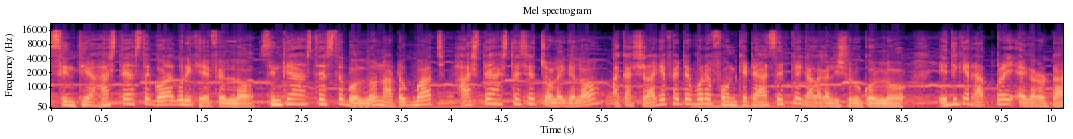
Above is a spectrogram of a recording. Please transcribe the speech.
সিনথিয়া হাসতে হাসতে গড়াগড়ি খেয়ে ফেলল। সিনথিয়া হাসতে হাসতে বলল, নাটকবাজ, হাসতে হাসতে সে চলে গেল। আকাশ রাগে ফেটে পড়ে ফোন কেটে আসিফকে গালাগালি শুরু করল। এদিকে রাত প্রায় এগারোটা,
